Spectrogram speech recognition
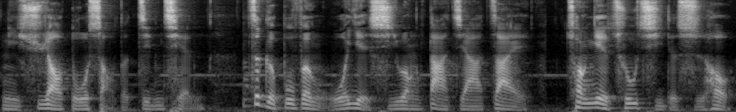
你需要多少的金钱。这个部分我也希望大家在创业初期的时候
